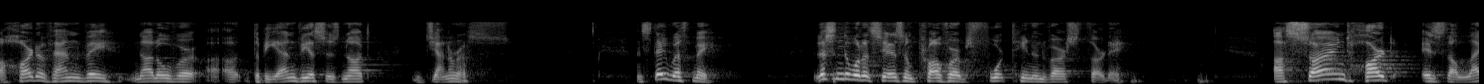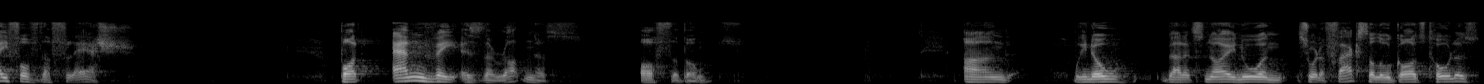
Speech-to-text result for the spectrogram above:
a heart of envy, not over, uh, uh, to be envious is not generous. And stay with me. Listen to what it says in Proverbs 14 and verse 30. A sound heart is the life of the flesh, but envy is the rottenness of the bones. And we know that it's now known sort of facts, although God's told us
